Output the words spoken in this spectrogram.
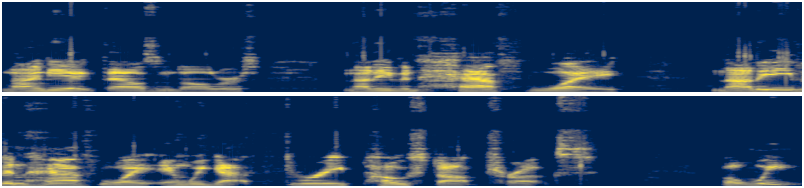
ninety eight thousand dollars, not even halfway not even halfway, and we got three post-op trucks. But we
